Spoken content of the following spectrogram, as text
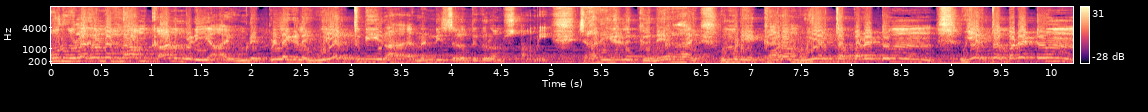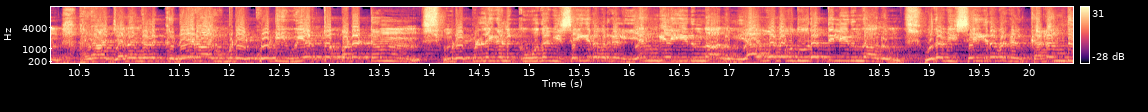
ஊர் உலகம் எல்லாம் காணும்படியாய் உம்முடைய பிள்ளைகளை உயர்த்துவீராக நன்றி செலுத்துகிறோம் சுவாமி. ஜாதிகளுக்கு நேராய் உம்முடைய கரம் உயர்த்தப்படட்டும் உயர்த்தப்படட்டும். ஐயா ஜனங்களுக்கு நேராய் உம்முடைய கொடி உயர்த்தப்படட்டும். வேண்டும். உங்களுடைய பிள்ளைகளுக்கு உதவி செய்கிறவர்கள் எங்கே இருந்தாலும் எவ்வளவு தூரத்தில் இருந்தாலும் உதவி செய்கிறவர்கள் கடந்து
